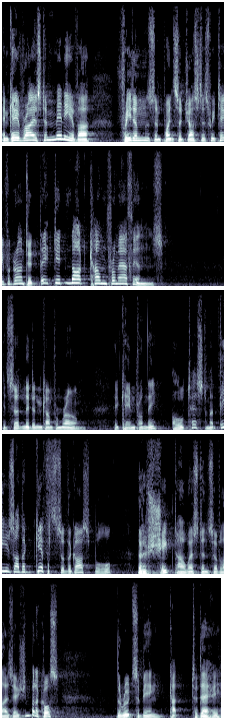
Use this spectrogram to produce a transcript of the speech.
and gave rise to many of our freedoms and points of justice we take for granted. They did not come from Athens. It certainly didn't come from Rome. It came from the Old Testament. These are the gifts of the gospel that have shaped our Western civilization. But of course, the roots are being cut today,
